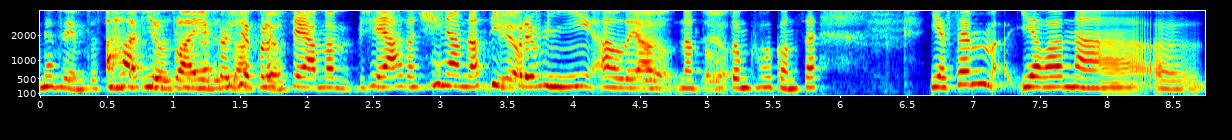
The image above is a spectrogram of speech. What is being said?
nevím, to jsem Aha, tak jo, typla, jako že prostě já mám, že já začínám na té první, ale já Jo, na to, jo. v tom konce. Já jsem jela na, eh,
